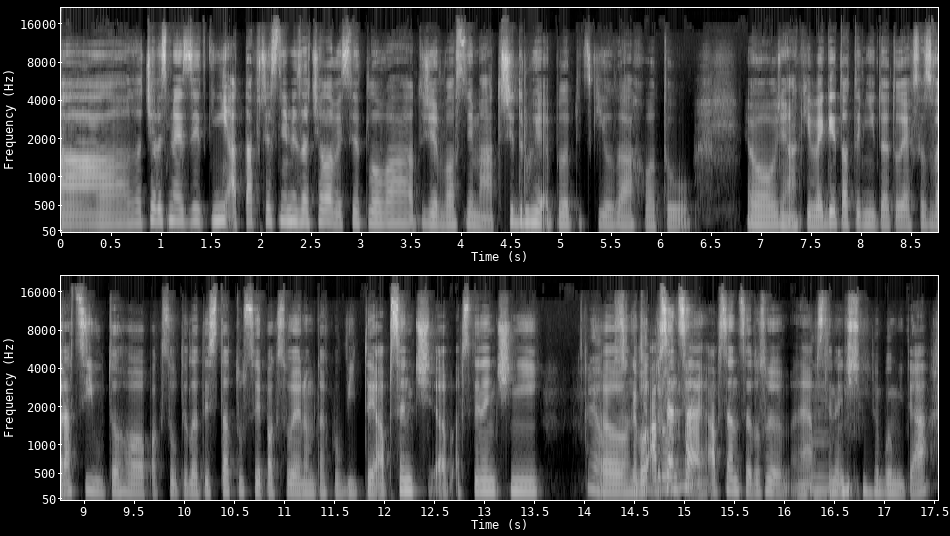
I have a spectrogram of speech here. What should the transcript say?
A začali jsme jezdit k ní a ta přesně mi začala vysvětlovat, že vlastně má tři druhy epileptického záchvatu, jo, že nějaký vegetativní, to je to, jak se zvrací u toho, pak jsou tyhle ty statusy, pak jsou jenom takový ty absenč, ab- abstinenční, Jo, jo, nebo absence, drobný. absence, to jsou, ne, Hmm. abstinenční, nebudu mít já.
